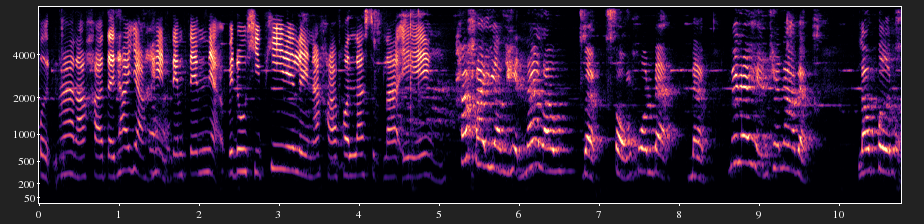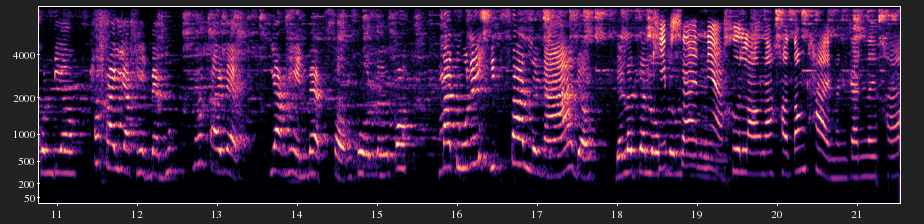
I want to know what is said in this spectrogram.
เปิดหน้านะคะ แต่ถ้าอยากเห็นเต็มๆเนี่ย ไปดูคลิปพี่ได้เลยนะคะพอลลาสุดลาเอง ถ้าใครอยากเห็นหน้าเราแบบสองคนแบบแบบ ไม่ได้เห็นแค่หน้าแบบ เราเปิดคนเดียว ถ้าใครอยากเห็นแบบทุกถ้าใครแบบอยากเห็นแบบสองคนเลยก็มาดูในคลิปสั้นเลยนะ เดี๋ยวเดี๋ยวเราจะลงคลิปร็วๆสั้นเนี่ยคือเรานะคะต้องถ่ายเหมือนกันเลยค่ะ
